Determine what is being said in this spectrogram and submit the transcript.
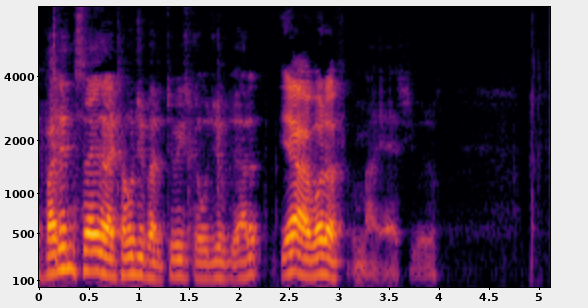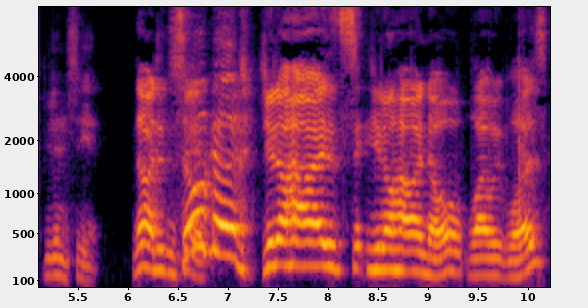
If I didn't say that I told you about it two weeks ago, would you have got it? Yeah, I would have. My ass, you would have. You didn't see it. No, I didn't see So it. good! You know how I you know how I know why it was?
